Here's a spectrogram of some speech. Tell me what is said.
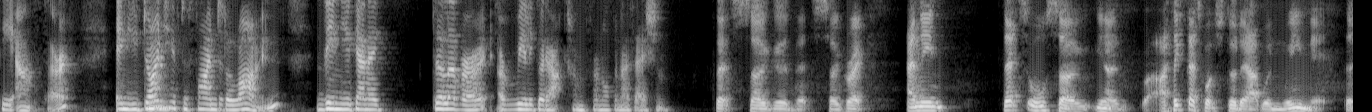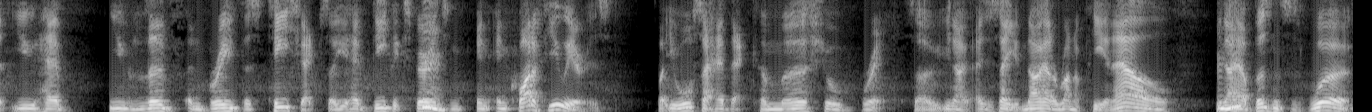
the answer and you don't mm. have to find it alone, then you're going to deliver a really good outcome for an organization. That's so good. That's so great. And then that's also, you know, I think that's what stood out when we met that you have, you live and breathe this T shape. So you have deep experience mm. in, in, in quite a few areas, but you also have that commercial breadth. So, you know, as you say, you know how to run a P&L, you know mm-hmm. how businesses work,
